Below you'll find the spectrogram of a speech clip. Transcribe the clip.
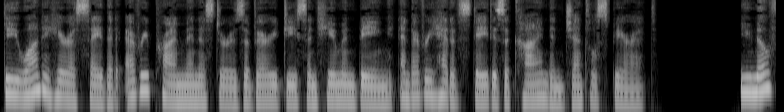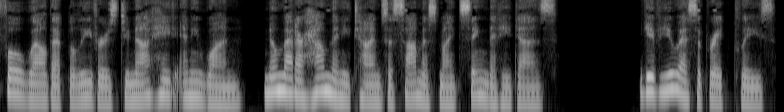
Do you want to hear us say that every prime minister is a very decent human being and every head of state is a kind and gentle spirit? You know full well that believers do not hate anyone, no matter how many times a psalmist might sing that he does. Give us a break, please.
